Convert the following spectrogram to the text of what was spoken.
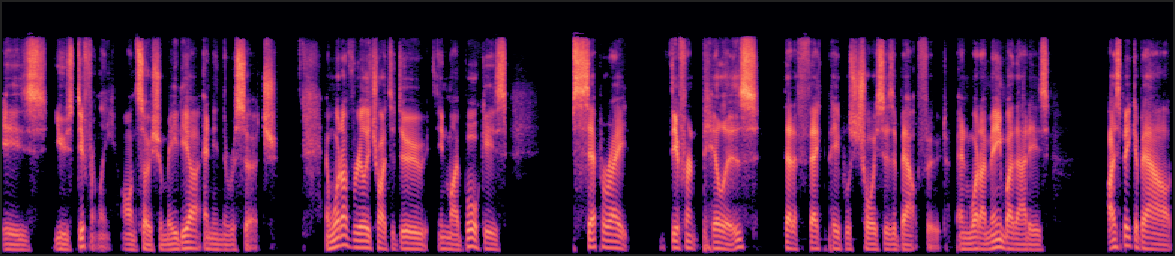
is used differently on social media and in the research. And what I've really tried to do in my book is separate different pillars that affect people's choices about food. And what I mean by that is I speak about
